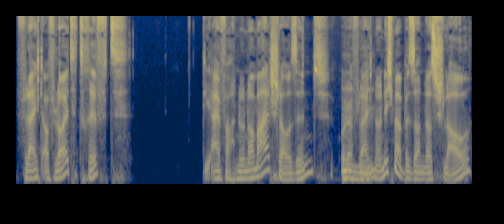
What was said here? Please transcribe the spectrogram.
vielleicht auf Leute trifft, die einfach nur normal schlau sind oder mhm. vielleicht noch nicht mal besonders schlau.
